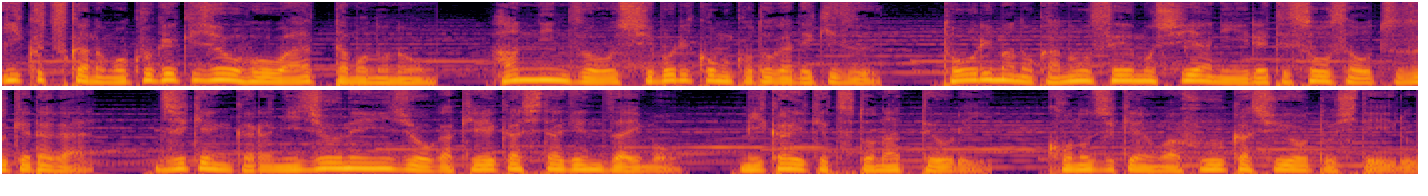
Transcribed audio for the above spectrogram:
いくつかの目撃情報はあったものの、犯人像を絞り込むことができず、通り魔の可能性も視野に入れて捜査を続けたが、事件から20年以上が経過した現在も未解決となっており、この事件は風化しようとしている。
